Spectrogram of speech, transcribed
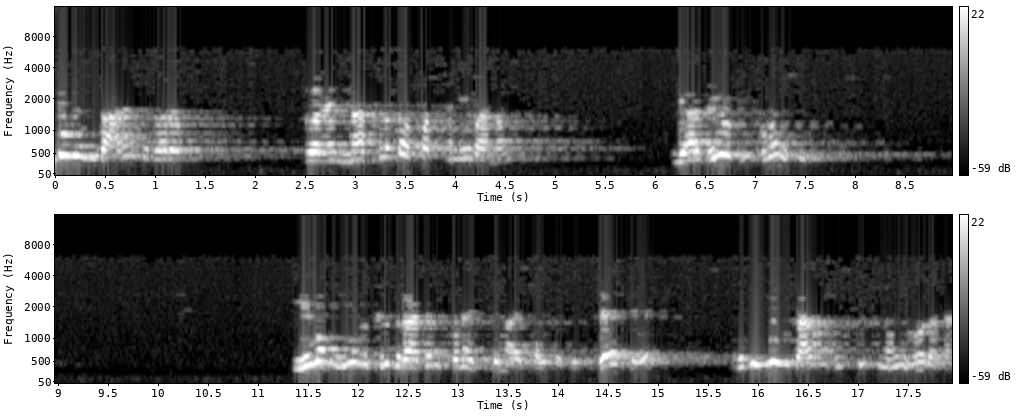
इसको उदाहरण के द्वारा नस्ल तो पक्षने वाला यादयो भी भुवंशी एवं नियम कृत राजन समय इस्तेमाल कर सके जैसे यदि ये उदाहरण विस्तृत नहीं हो रहा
